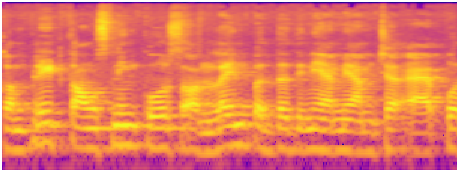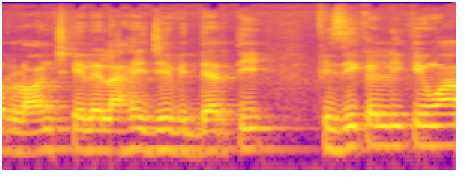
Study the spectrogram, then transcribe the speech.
कंप्लीट काउन्सलिंग कोर्स ऑनलाईन पद्धतीने आम्ही आमच्या ॲपवर लॉन्च केलेला आहे जे विद्यार्थी फिजिकली किंवा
